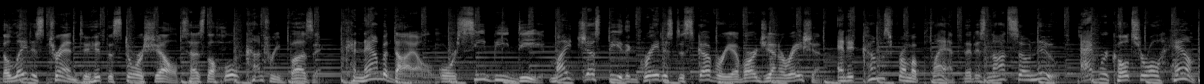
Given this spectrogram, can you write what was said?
The latest trend to hit the store shelves has the whole country buzzing. Cannabidiol, or CBD, might just be the greatest discovery of our generation, and it comes from a plant that is not so new agricultural hemp.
